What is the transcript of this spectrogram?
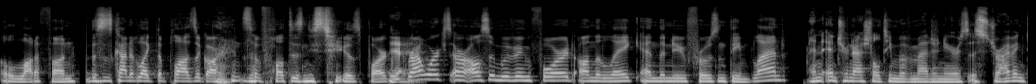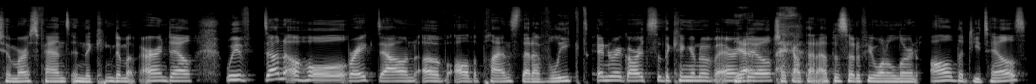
a lot of fun. This is kind of like the Plaza Gardens of Walt Disney Studios Park. Yeah. Groundworks are also moving forward on the lake and the new Frozen themed land. An international team of Imagineers is striving to immerse fans in the kingdom of Arendelle. We've done a whole breakdown of all the plans that have leaked in regards to the kingdom of Arendelle. Yeah. Check out that episode if you want to learn all the details.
